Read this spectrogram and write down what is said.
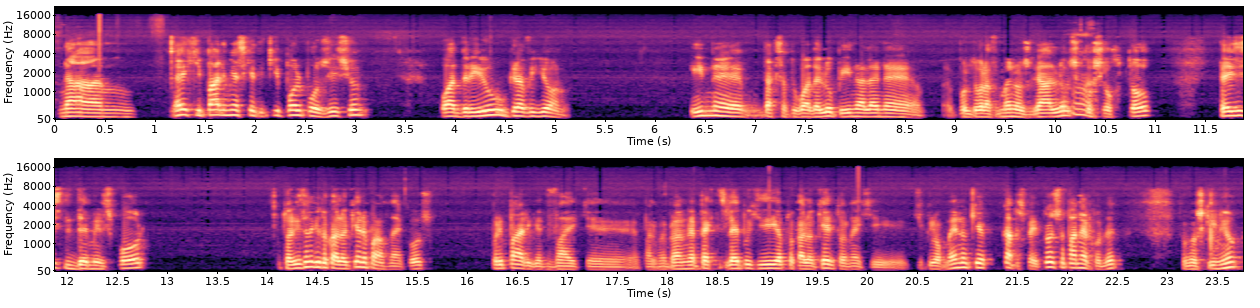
να μ, έχει πάρει μια σχετική pole position ο Αντριού Γκραβιγιόν. Είναι, εντάξει, από τη Γουαδελούπη είναι, αλλά είναι πολιτογραφημένος Γάλλος, Ναι. 28, παίζει στην Demirspor. Τον ήθελε και το καλοκαίρι ο Παναθηναϊκός πριν πάρει για τη Βάη και Παλμεμπράν. Είναι παίκτης δηλαδή, που έχει δει από το καλοκαίρι τον έχει κυκλωμένο και κάποιες περιπτώσεις επανέρχονται στο προσκήνιο.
